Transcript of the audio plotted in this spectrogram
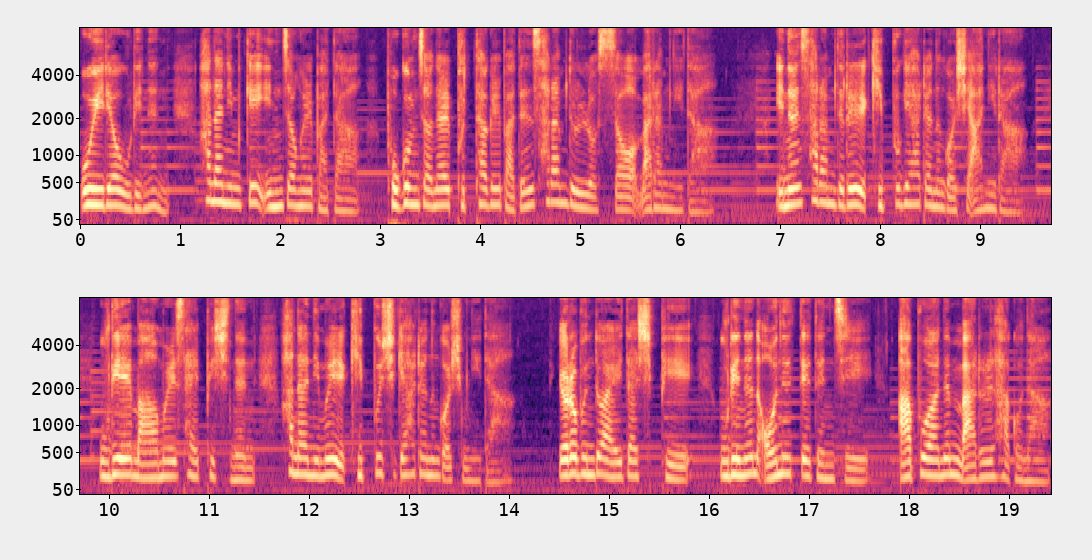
오히려 우리는 하나님께 인정을 받아 복음 전할 부탁을 받은 사람들로서 말합니다. 이는 사람들을 기쁘게 하려는 것이 아니라 우리의 마음을 살피시는 하나님을 기쁘시게 하려는 것입니다. 여러분도 알다시피 우리는 어느 때든지 아부하는 말을 하거나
